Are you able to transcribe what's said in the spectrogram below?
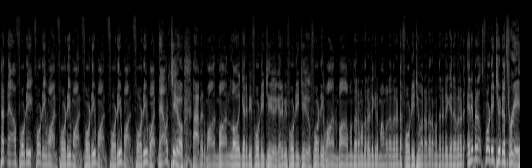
At now 40, 41, 41, 41, 41. 41, 41. Now two. I'm at one, one low. You got to be 42. You got to be 42. 41. Mom, I'm to get mom to 42. I'm to get it. Anybody else? 42 to 3.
